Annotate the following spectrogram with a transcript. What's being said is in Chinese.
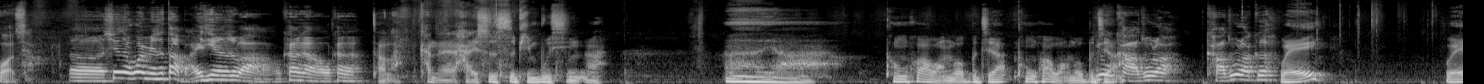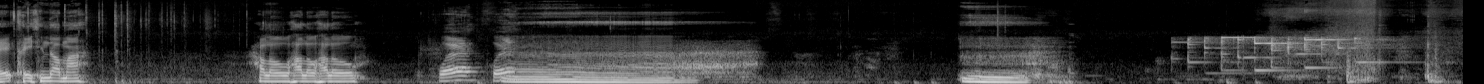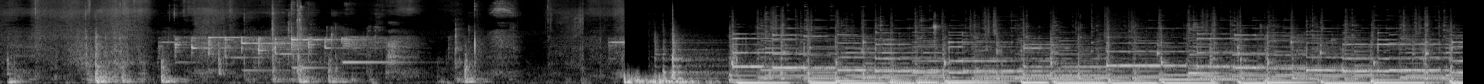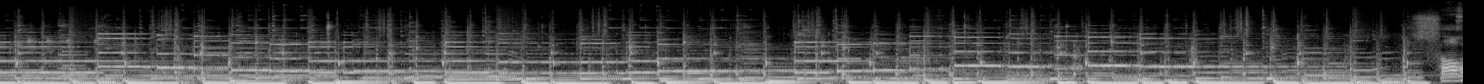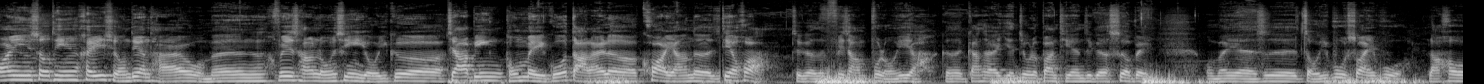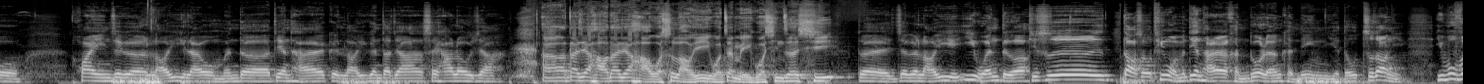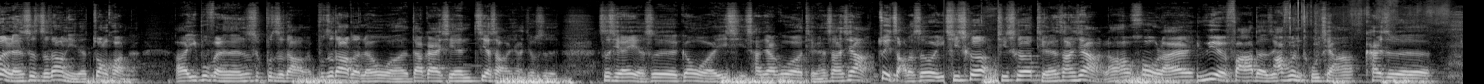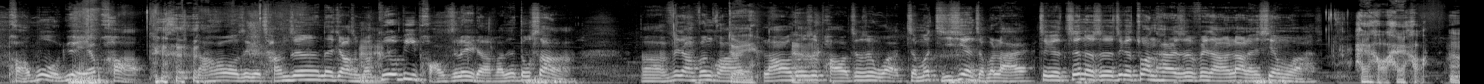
我操！呃，现在外面是大白天是吧？我看看，我看看。咋了，看来还是视频不行啊！哎呀，通话网络不佳，通话网络不又佳。卡住了，卡住了，哥。喂，喂，可以听到吗？Hello，Hello，Hello。喂喂，嗯、嗯，收听黑熊电台。我们非常荣幸有一个嘉宾从美国打来了跨洋的电话，这个非常不容易啊。跟刚才研究了半天这个设备，我们也是走一步算一步。然后欢迎这个老易来我们的电台，跟老易跟大家 say hello 一下。啊、大家好，大家好，我是老易，我在美国新泽西。对，这个老易易文德，其实到时候听我们电台的很多人肯定也都知道你，一部分人是知道你的状况的，啊，一部分人是不知道的。不知道的人，我大概先介绍一下，就是之前也是跟我一起参加过铁人三项，最早的时候骑车骑车铁人三项，然后后来越发的发愤图强，开始跑步越野跑，然后这个长征那叫什么戈壁跑之类的，反正都上啊。啊，非常疯狂，然后都是跑，就是我怎么极限怎么来，这个真的是这个状态是非常让人羡慕啊。还好还好，嗯，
